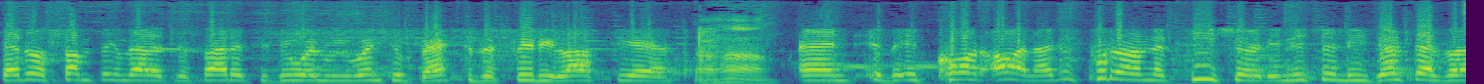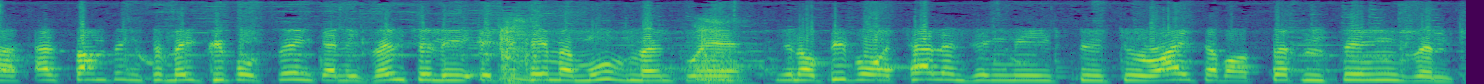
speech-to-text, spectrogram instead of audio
that was something that I decided to do when we went to Back to the City last year. Uh-huh. And it, it caught on. I just put it on a t shirt initially just as, a, as something to make people think. And eventually it became a movement where, you know, people were challenging me to, to write about certain things and,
